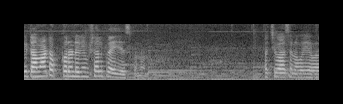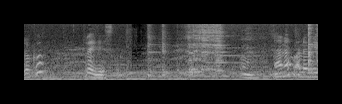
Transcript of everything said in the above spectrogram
ఈ టమాటా ఒక్క రెండు నిమిషాలు ఫ్రై చేసుకున్నాను. పచ్చివాసన పోయే వరకు ఫ్రై చేసుకున్నాను. నానా నాన్న మనం ఈ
